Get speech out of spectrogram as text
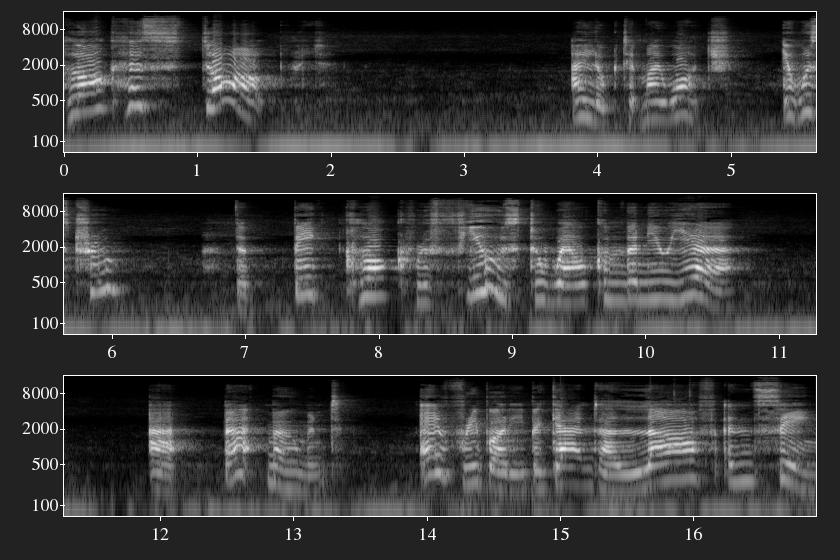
The clock has stopped! I looked at my watch. It was true. The big clock refused to welcome the new year. At that moment, everybody began to laugh and sing.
